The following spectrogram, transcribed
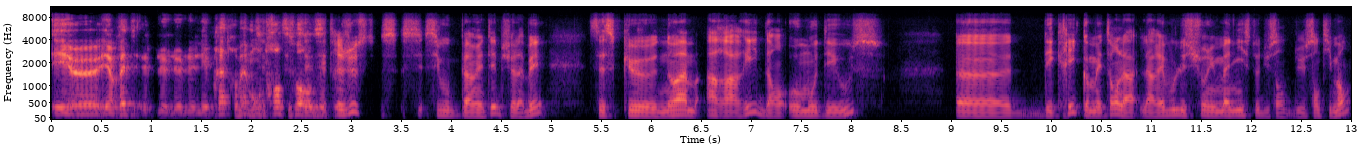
Et, et, en fait, les prêtres eux-mêmes ont transformé. C'est très juste, si vous me permettez, monsieur l'abbé, c'est ce que Noam Harari, dans Homo Deus, décrit comme étant la, révolution humaniste du, du sentiment,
